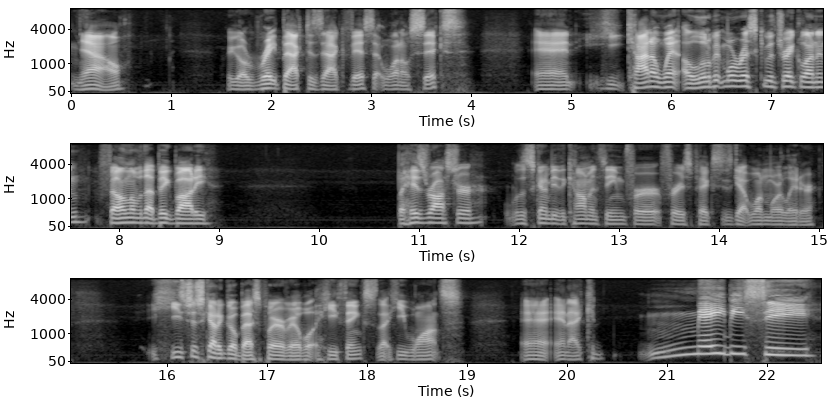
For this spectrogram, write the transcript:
now we go right back to Zach Viss at 106, and he kind of went a little bit more risky with Drake London, fell in love with that big body, but his roster This is to be the common theme for for his picks. He's got one more later. He's just got to go best player available. He thinks that he wants and, and I could maybe see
